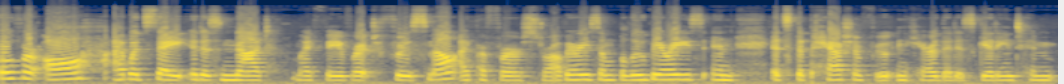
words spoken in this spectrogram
overall, I would say it is not my favorite fruit smell. I prefer strawberries and blueberries, and it's the passion fruit in here that is getting to,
